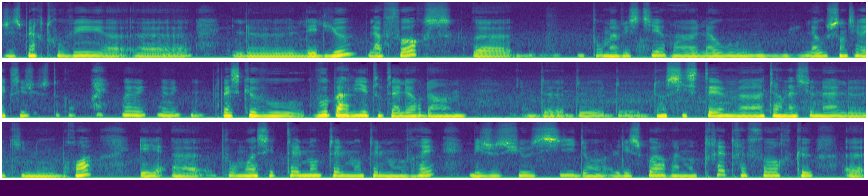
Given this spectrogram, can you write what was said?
j'espère trouver les lieux, la force pour m'investir là où là où je sentirais que c'est juste. Quoi. Oui, oui, oui, Parce que vous, vous parliez tout à l'heure d'un d'un système international qui nous broie. Et euh, pour moi, c'est tellement, tellement, tellement vrai. Mais je suis aussi dans l'espoir vraiment très, très fort que euh,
